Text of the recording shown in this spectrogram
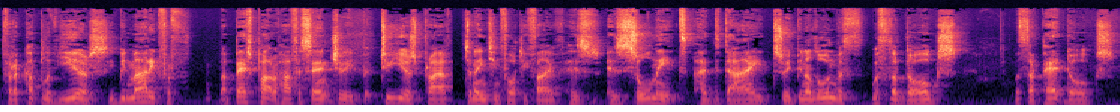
for a couple of years. He'd been married for a best part of half a century, but two years prior to 1945, his his soulmate had died. So he'd been alone with with their dogs, with their pet dogs.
